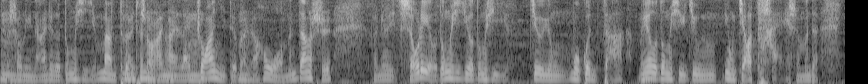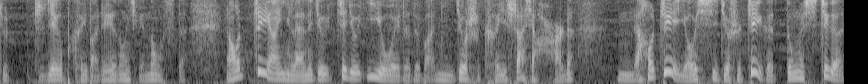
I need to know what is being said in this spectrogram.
他嗯手里拿这个东西就慢吞吞的来抓你哎来嗯抓你，对吧？嗯然后我们当时反正手里有东西就有东西就用木棍砸，没有东西就用用脚踩什么的，就直接可以把这些东西给弄死的。然后这样一来呢，就这就意味着对吧？你就是可以杀小孩儿的。嗯，然后这游戏就是这个东西，这个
